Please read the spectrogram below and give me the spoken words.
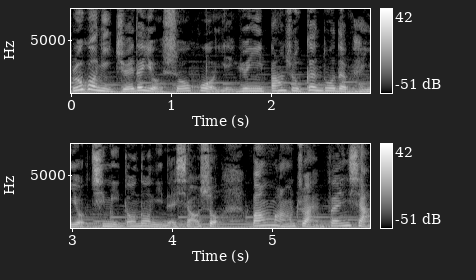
如果你觉得有收获，也愿意帮助更多的朋友，请你动动你的小手，帮忙转分享。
